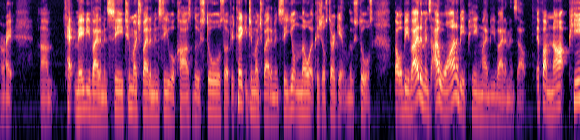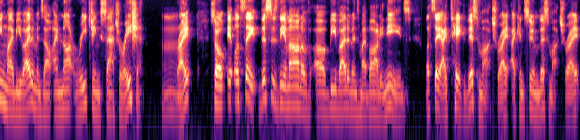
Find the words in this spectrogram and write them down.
All right. Um, te- maybe vitamin C. Too much vitamin C will cause loose stools. So if you're taking too much vitamin C, you'll know it because you'll start getting loose stools. But with B vitamins, I want to be peeing my B vitamins out. If I'm not peeing my B vitamins out, I'm not reaching saturation, mm. right? So it, let's say this is the amount of, of B vitamins my body needs. Let's say I take this much, right? I consume this much, right?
